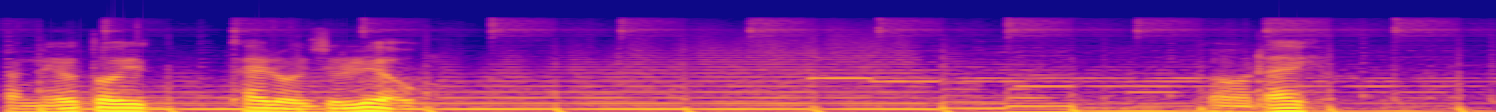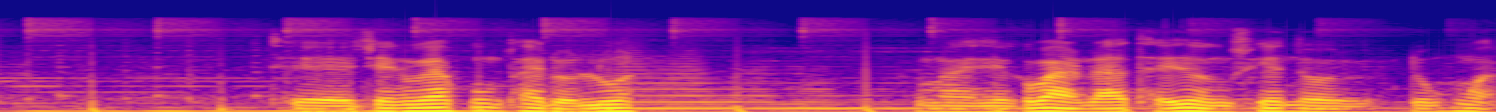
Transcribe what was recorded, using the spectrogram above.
Và nếu tôi thay đổi dữ liệu ở đây, thì trên web cũng thay đổi luôn này thì các bạn đã thấy thường xuyên rồi, đúng không ạ?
